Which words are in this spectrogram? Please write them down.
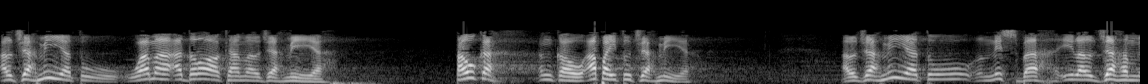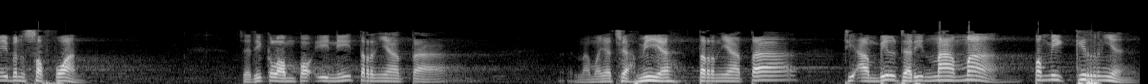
Al-Jahmiyah tu wa ma adraka mal Jahmiyah. Tahukah engkau apa itu Jahmiyah? Al-Jahmiyah tu nisbah ilal Jahm ibn Safwan. Jadi kelompok ini ternyata namanya Jahmiyah ternyata diambil dari nama pemikirnya.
